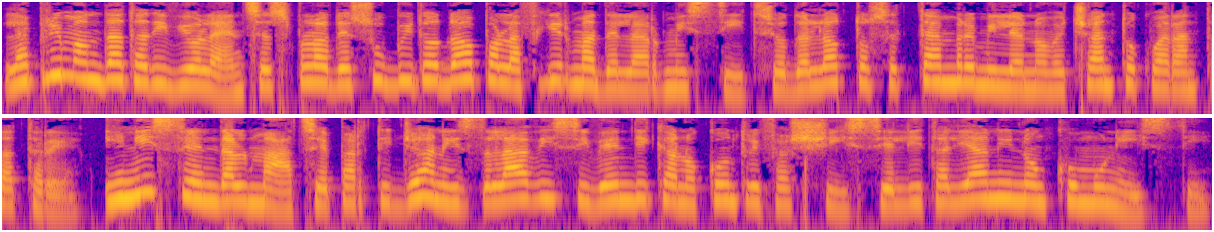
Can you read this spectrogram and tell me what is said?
La prima ondata di violenza esplode subito dopo la firma dell'armistizio dell'8 settembre 1943. In Istria e in Dalmazia i partigiani slavi si vendicano contro i fascisti e gli italiani non comunisti.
